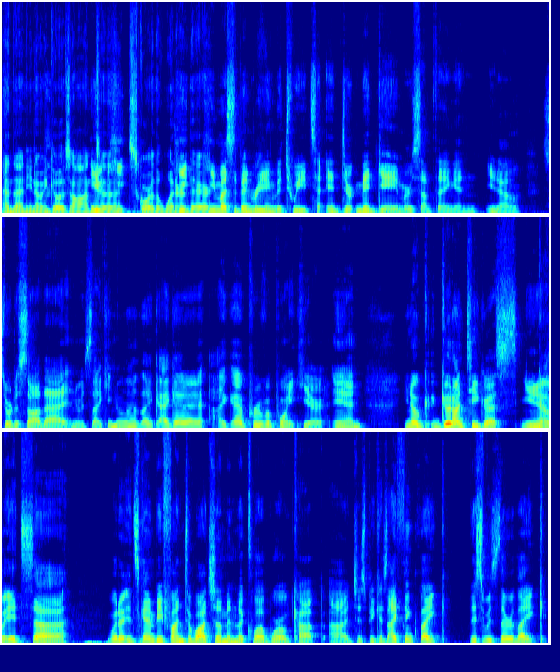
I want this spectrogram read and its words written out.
and then you know he goes on He- to he- score the winner he, there. he must have been reading the tweets mid game or something, and you know, sort of saw that and was like, you know what, like I gotta, I gotta prove a point here, and you know, g- good on Tigres. You know, it's uh, what it's gonna be fun to watch them in the Club World Cup, uh, just because I think like this was their like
